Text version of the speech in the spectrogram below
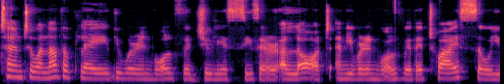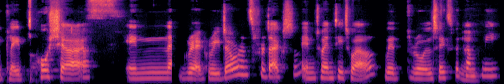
turn to another play. You were involved with Julius Caesar a lot and you were involved with it twice. So you played Portia in Gregory Doran's production in 2012 with Royal Shakespeare mm. Company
